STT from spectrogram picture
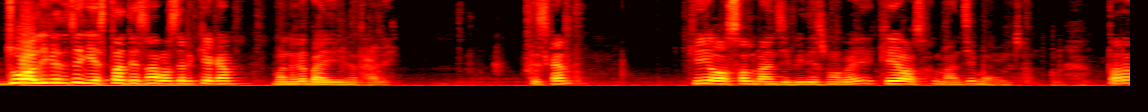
जो अलिकति चाहिँ यस्ता देशमा बसेर के काम भनेर बाहिरिन थाले। त्यस कारण केही असल मान्छे विदेशमा गए केही असल मान्छे म हुन्छ तर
